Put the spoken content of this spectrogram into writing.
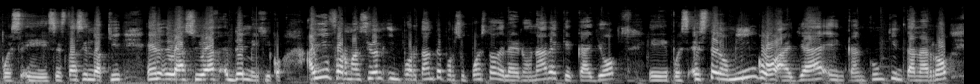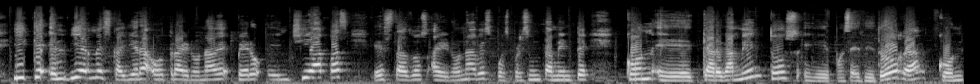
pues se está haciendo aquí en la Ciudad de México. Hay información importante, por supuesto, de la aeronave que cayó eh, pues este domingo allá en Cancún, Quintana Roo, y que el viernes cayera otra aeronave, pero en Chiapas, estas dos aeronaves, pues presuntamente con eh, cargamentos eh, pues de droga, con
